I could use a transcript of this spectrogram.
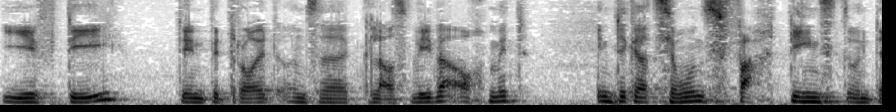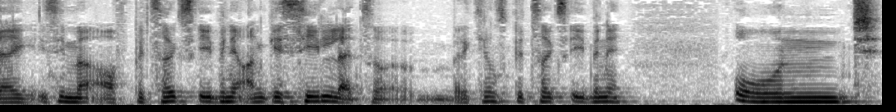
IFD, den betreut unser Klaus Weber auch mit. Integrationsfachdienst und der ist immer auf Bezirksebene angesiedelt, also Regierungsbezirksebene. Und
